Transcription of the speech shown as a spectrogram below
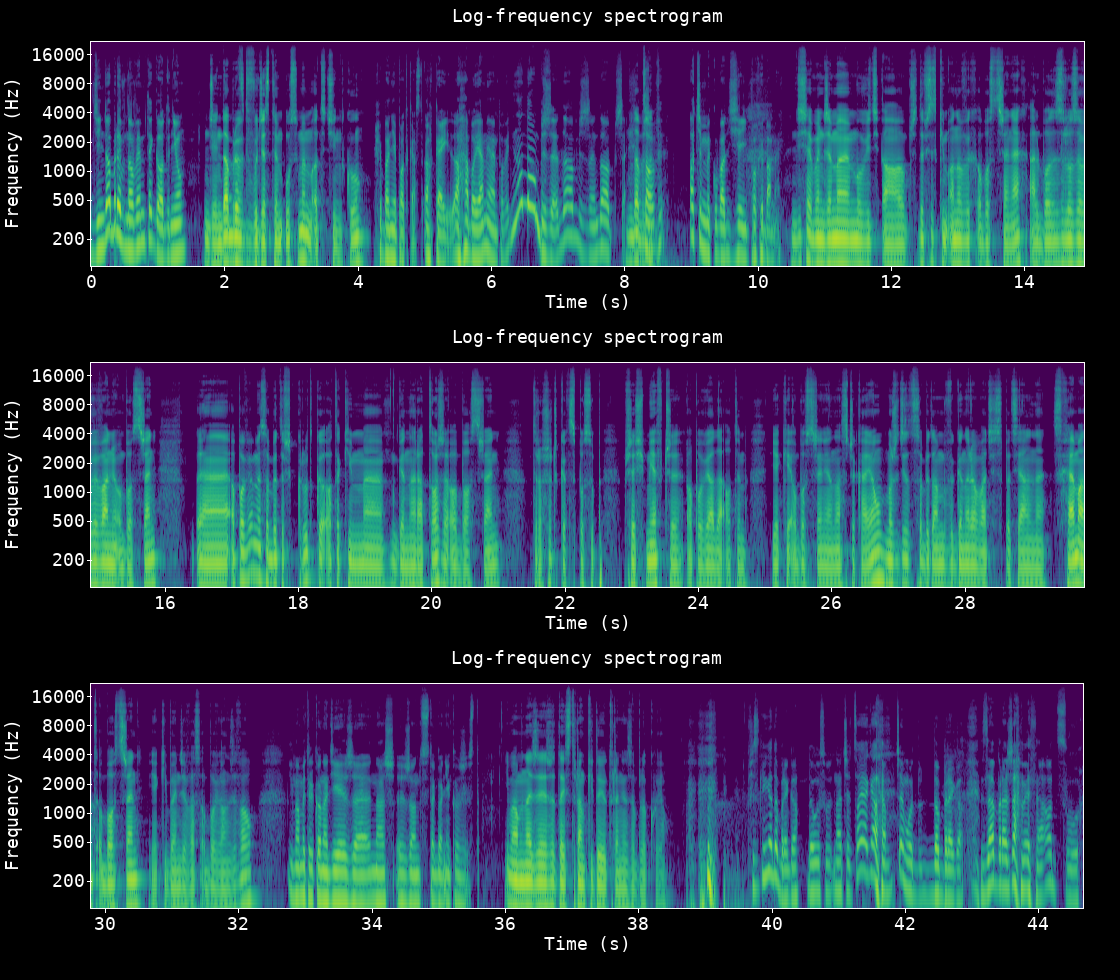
Dzień dobry w nowym tygodniu. Dzień dobry w 28 odcinku. Chyba nie podcast. Okej, aha, bo ja miałem powiedzieć. No dobrze, dobrze, dobrze. Dobrze. Co, o czym my, Kuba, dzisiaj pochybamy? Dzisiaj będziemy mówić o przede wszystkim o nowych obostrzeniach albo zluzowywaniu obostrzeń. E, opowiemy sobie też krótko o takim e, generatorze obostrzeń. Troszeczkę w sposób prześmiewczy opowiada o tym, jakie obostrzenia nas czekają. Możecie sobie tam wygenerować specjalny schemat obostrzeń, jaki będzie Was obowiązywał. I mamy tylko nadzieję, że nasz rząd z tego nie korzysta. I mam nadzieję, że tej stronki do jutra nie zablokują. Wszystkiego dobrego. Do usłu- Znaczy, co ja gadam? Czemu dobrego? Zapraszamy na odsłuch.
